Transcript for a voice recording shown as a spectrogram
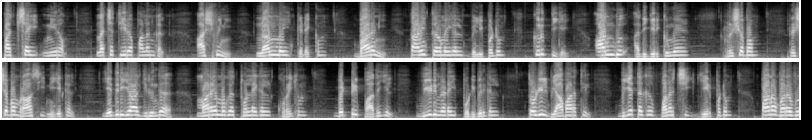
பச்சை நிறம். நட்சத்திர பலன்கள் அஸ்வினி நன்மை கிடைக்கும். பரணி தனித்திறமைகள் வெளிப்படும். கிருத்திகை அன்பு அதிகரிக்குங்க. ரிஷபம் ரிஷபம் ராசி நேயர்கள் எதிரியால் இருந்த மறைமுக தொல்லைகள் குறையும். வெற்றி பாதையில் வீடு நடை பொடிவீர்கள் தொழில் வியாபாரத்தில் வியத்தகு வளர்ச்சி ஏற்படும். பண வரவு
